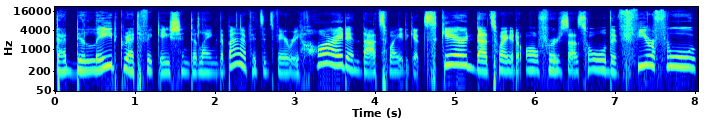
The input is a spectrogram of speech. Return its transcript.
that delayed gratification, delaying the benefits, it's very hard. And that's why it gets scared. That's why it offers us all the fearful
